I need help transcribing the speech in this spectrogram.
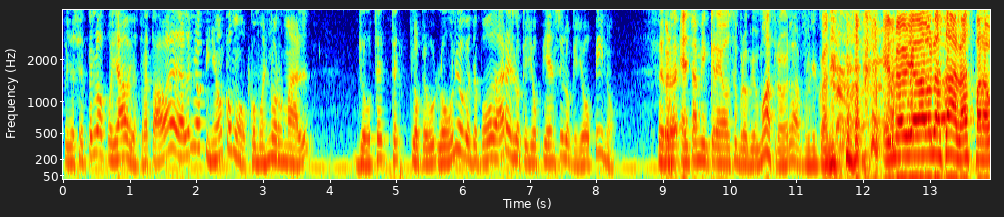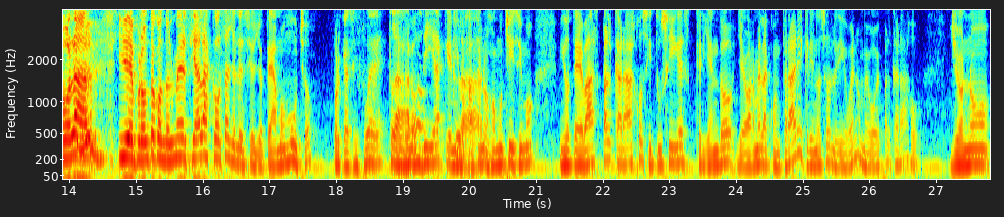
Pero yo siempre lo apoyaba. Yo trataba de darle mi opinión como, como es normal. Yo te, te- lo, que, lo único que te puedo dar es lo que yo pienso y lo que yo opino. Pero, Pero, él también creó su propio monstruo, ¿verdad? Porque cuando él me había dado las alas para volar y de pronto cuando él me decía las cosas, yo le decía, yo te amo mucho, porque así fue. Claro, Hubo un día que mi papá se claro. enojó muchísimo. Me dijo, te vas para el carajo si tú sigues queriendo llevarme la contraria y queriendo eso. Le dije, bueno, me voy para el carajo. Yo no,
